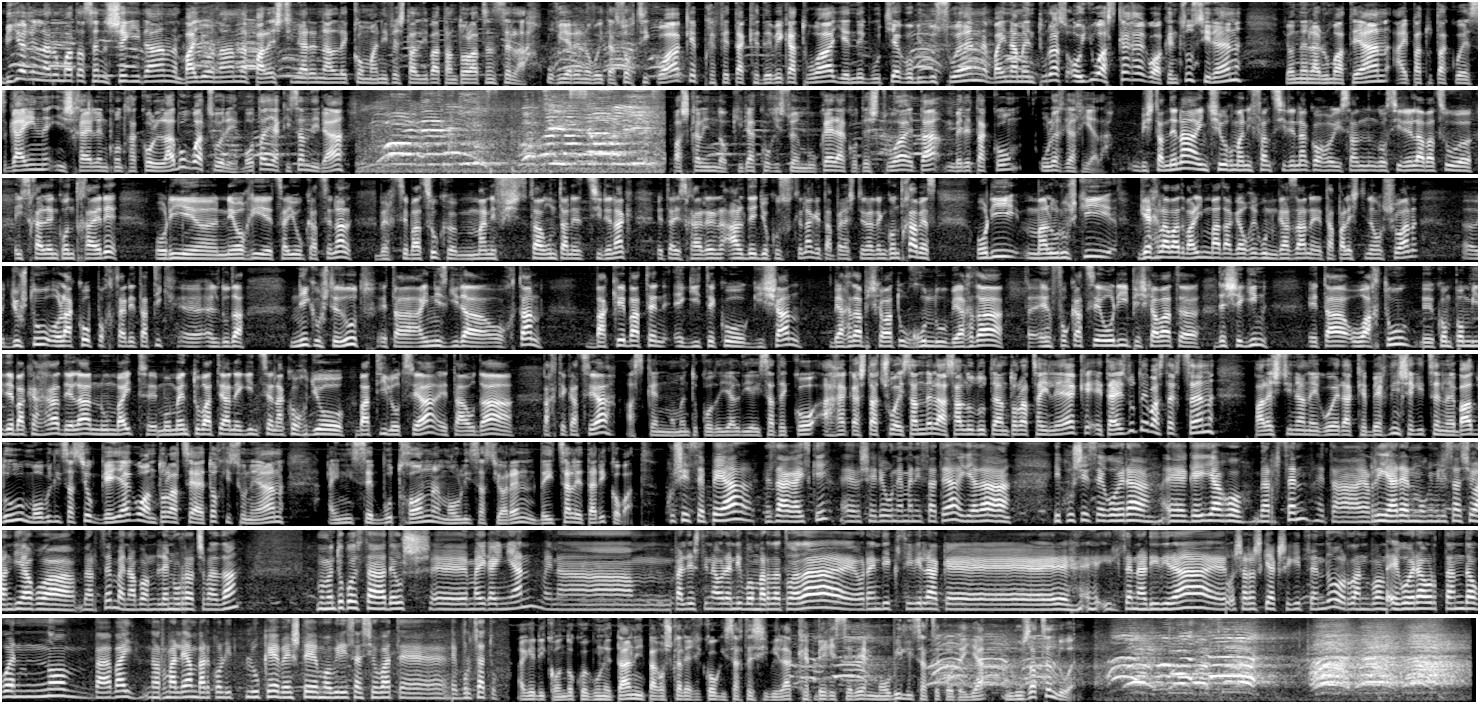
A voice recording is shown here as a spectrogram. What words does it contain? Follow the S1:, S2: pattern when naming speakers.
S1: Bigarren larun bat zen segidan, Baionan Palestinaren aldeko manifestaldi bat antolatzen zela. Urriaren ogoita sortzikoak, prefetak debekatua, jende gutiago bildu zuen, baina menturaz oiu azkarragoak entzun ziren, joan larun batean, aipatutako ez gain, Israelen kontrako labur batzu ere, botaiak izan dira. Paskalindo kirakurri zuen bukaerako testua eta beretako ulergarria da.
S2: Bistan dena, haintxe ur manifantzirenak hor izango zirela batzu uh, Israelen kontra ere, hori uh, neorri etzaiu al, bertze batzuk manifesta untan ez zirenak eta Israelen alde joko zutenak eta palestinaren kontra, bez hori maluruski gerla bat barin bada gaur egun gazan eta palestina osoan, uh, justu olako portaretatik heldu da. Nik uste dut eta hainiz gira hortan, bake baten egiteko gisan, behar da pixka bat urrundu, behar da enfokatze hori pixka bat uh, desegin eta oartu e, konponbide bakarra dela nunbait momentu batean egintzen akordio bati lotzea eta hau da partekatzea.
S1: Azken momentuko deialdia izateko arrakastatsua izan dela azaldu dute antolatzaileek eta ez dute baztertzen Palestinan egoerak berdin segitzen badu mobilizazio gehiago antolatzea etorkizunean hainize butron mobilizazioaren deitzaletariko bat.
S3: Ikusi zepea, ez da gaizki, e, seire hemen izatea, egia da ikusi zegoera e, gehiago bertzen, eta herriaren mobilizazio handiagoa bertzen, baina bon, lehen urrats bat da. Momentuko ez da deus e, mai gainean, baina mm, Palestina oraindik bombardatua da, e, oraindik zibilak e, hiltzen ari dira, e, sarraskiak segitzen du, orduan bon, egoera hortan dagoen no, ba, bai, normalean barko luke beste mobilizazio bat e, bultzatu.
S1: Agerik ondoko egunetan, Ipar Euskal Herriko gizarte zibilak berriz ere mobilizatzeko deia luzatzen duen.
